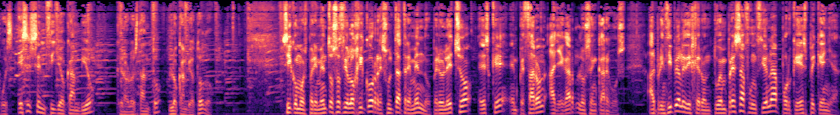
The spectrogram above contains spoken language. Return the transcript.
pues ese sencillo cambio, que no lo es tanto, lo cambió todo. Sí, como experimento sociológico resulta tremendo, pero el hecho es que empezaron a llegar los encargos. Al principio le dijeron, tu empresa funciona porque es pequeña.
